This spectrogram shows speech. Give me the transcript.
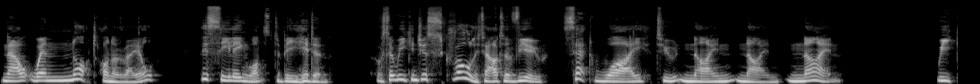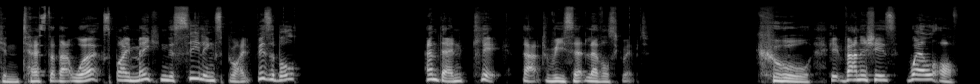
Now, when not on a rail, this ceiling wants to be hidden, so we can just scroll it out of view, set y to 999. We can test that that works by making the ceiling sprite visible, and then click that reset level script. Cool, it vanishes well off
